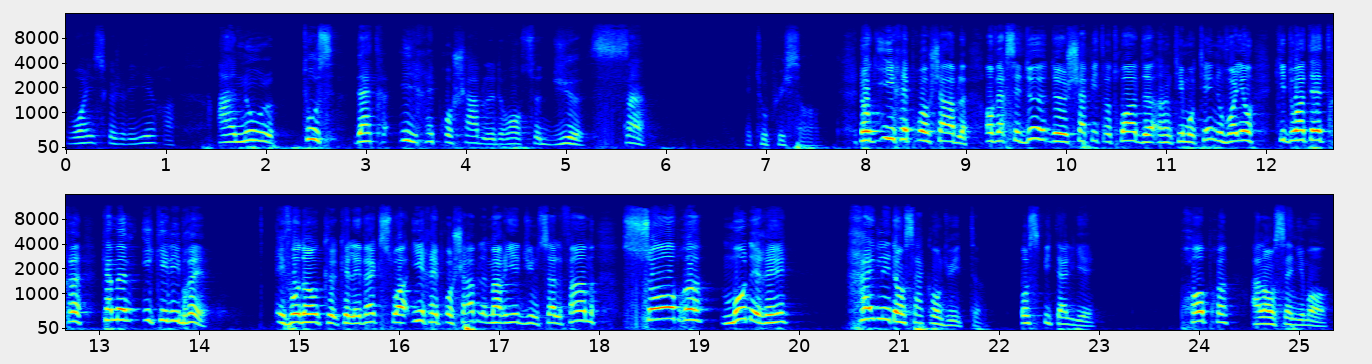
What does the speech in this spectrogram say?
Vous voyez ce que je veux dire? À nous tous d'être irréprochables devant ce Dieu saint et tout-puissant. Donc irréprochable. En verset 2 de chapitre 3 de 1 Timothée, nous voyons qu'il doit être quand même équilibré. Il faut donc que l'évêque soit irréprochable, marié d'une seule femme, sobre, modéré, réglé dans sa conduite, hospitalier, propre à l'enseignement.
